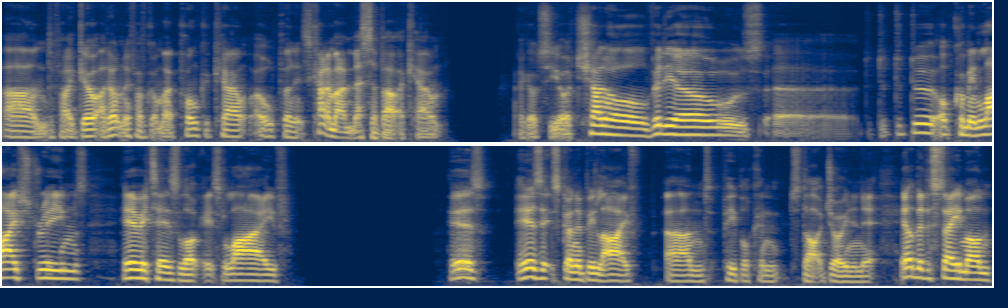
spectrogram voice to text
and if I go, I don't know if I've got my Punk account open. It's kind of my mess about account. I go to your channel, videos, uh, upcoming live streams. Here it is, look, it's live. Here's here's it's going to be live and people can start joining it. It'll be the same on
